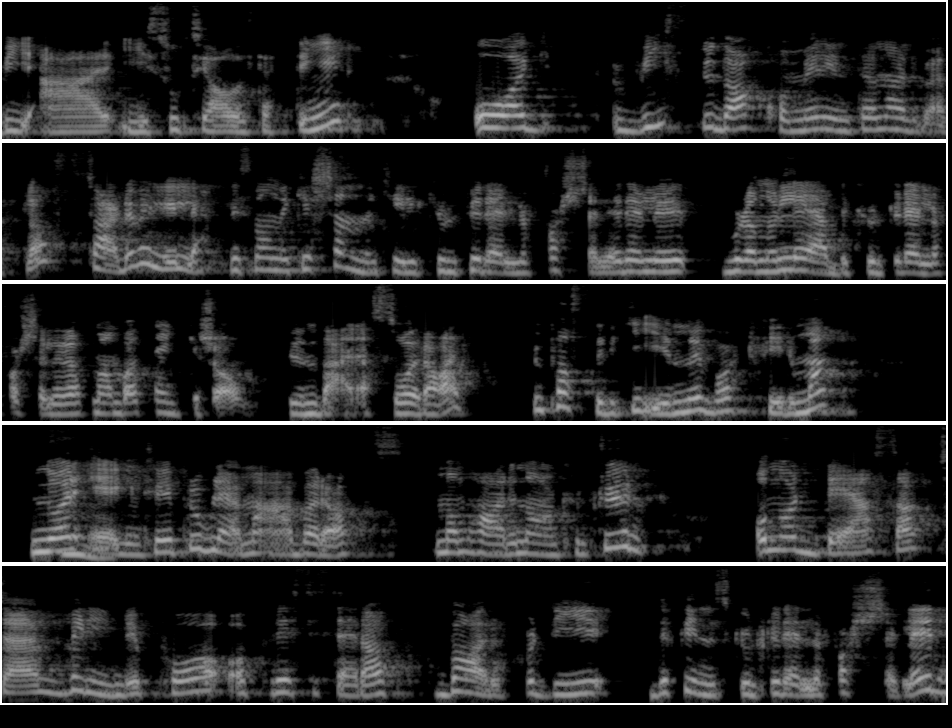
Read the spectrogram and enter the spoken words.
vi er i sosiale settinger. Og hvis du da kommer inn til en arbeidsplass, så er det veldig lett hvis man ikke kjenner til kulturelle forskjeller, eller hvordan å lede kulturelle forskjeller, at man bare tenker sånn Hun der er så rar. Hun passer ikke inn i vårt firma. Når mm. egentlig problemet er bare at man har en annen kultur. Og når det er sagt, så er jeg veldig på å presisere at bare fordi det finnes kulturelle forskjeller,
